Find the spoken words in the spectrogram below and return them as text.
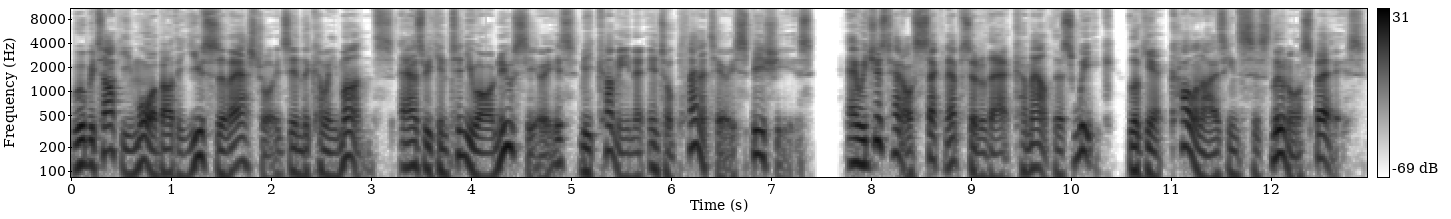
We'll be talking more about the uses of asteroids in the coming months as we continue our new series, Becoming an Interplanetary Species. And we just had our second episode of that come out this week, looking at colonizing cislunar space.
